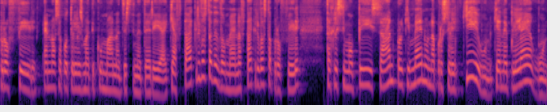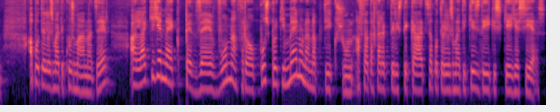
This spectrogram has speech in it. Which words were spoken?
προφίλ ενός αποτελεσματικού μάνατζερ στην εταιρεία. Και αυτά ακριβώς τα δεδομένα, αυτά ακριβώς τα προφίλ τα χρησιμοποίησαν προκειμένου να προσελκύουν και να επιλέγουν αποτελεσματικούς μάνατζερ, αλλά και για να εκπαιδεύουν ανθρώπους προκειμένου να αναπτύξουν αυτά τα χαρακτηριστικά της αποτελεσματικής διοίκησης και ηγεσίας.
